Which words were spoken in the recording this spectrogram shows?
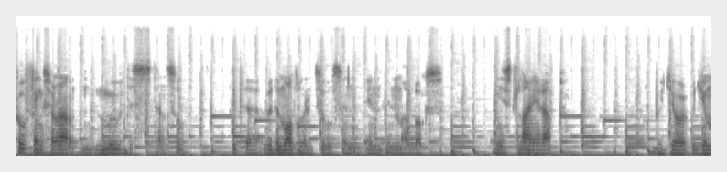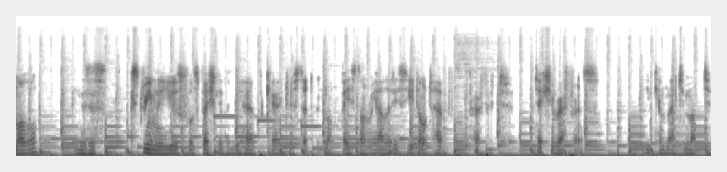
pull things around and move the stencil with the with the modeling tools in, in, in Mudbox and just line it up with your with your model. And this is extremely useful, especially when you have characters that are not based on reality, so you don't have perfect texture reference you can match them up to.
